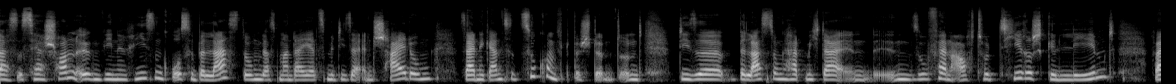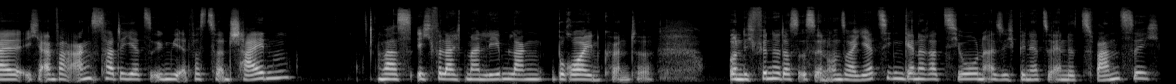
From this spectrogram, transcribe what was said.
das ist ja schon irgendwie eine riesengroße Belastung, dass man da jetzt mit dieser Entscheidung seine ganze Zukunft bestimmt. Und diese Belastung hat mich da in, insofern auch tierisch gelähmt, weil ich einfach Angst hatte, jetzt irgendwie etwas zu entscheiden, was ich vielleicht mein Leben lang bereuen könnte. Und ich finde, das ist in unserer jetzigen Generation, also ich bin jetzt zu Ende 20,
